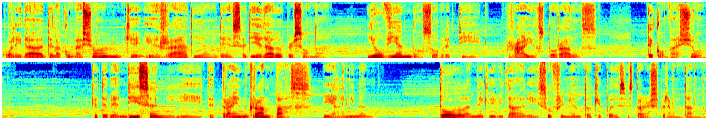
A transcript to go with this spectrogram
cualidad de la compasión que irradia de esa deidad o persona, lloviendo sobre ti rayos dorados de compasión que te bendicen y te traen gran paz y eliminan toda la negatividad y sufrimiento que puedes estar experimentando.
